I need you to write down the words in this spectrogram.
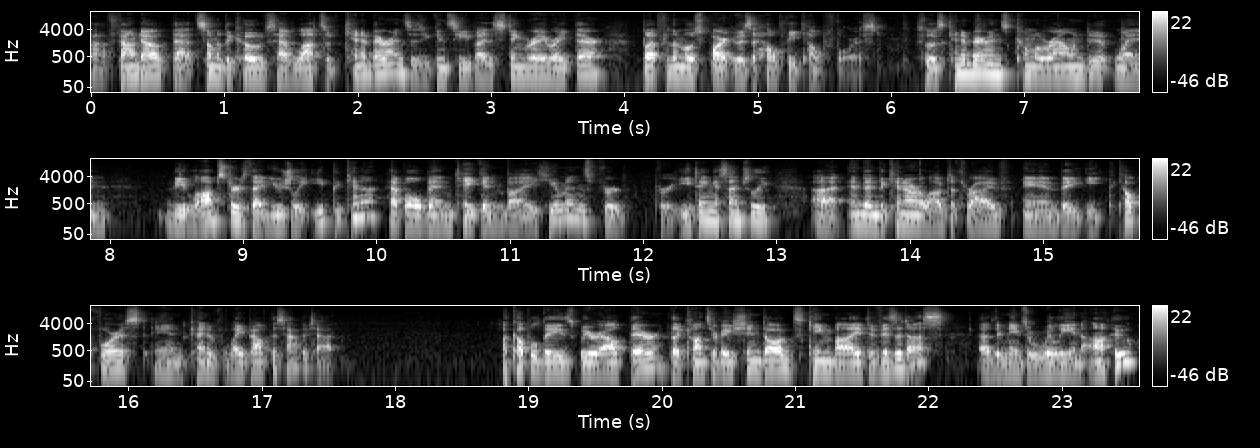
uh, found out that some of the coves have lots of kina barrens, as you can see by the stingray right there, but for the most part it was a healthy kelp forest. So those kina barrens come around when the lobsters that usually eat the kina have all been taken by humans for, for eating essentially, uh, and then the kina are allowed to thrive and they eat the kelp forest and kind of wipe out this habitat. A couple days we were out there, the conservation dogs came by to visit us. Uh, their names are Willie and Ahu.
